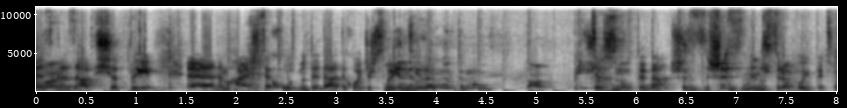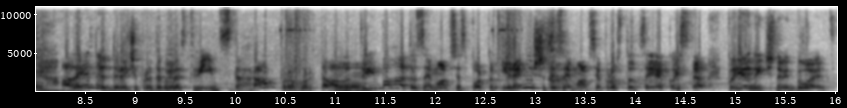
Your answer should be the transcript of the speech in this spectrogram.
вже Давай. сказав, що ти е, намагаєшся худнути, да? ти хочеш своє Ні, не тіло худнути, ну так. підтягнути, да? щось, щось з ним зробити. Але я, до, до речі, продивилась твій інстаграм, прогортала. Ти багато займався спортом. І раніше ти займався, просто це якось та, періодично відбувається.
